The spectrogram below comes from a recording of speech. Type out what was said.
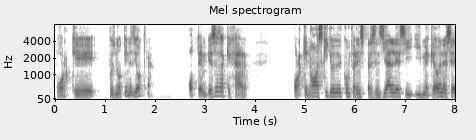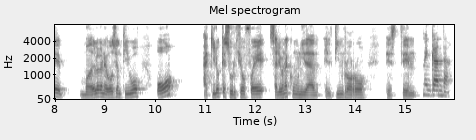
porque pues no tienes de otra. O te empiezas a quejar porque no, es que yo doy conferencias presenciales y, me quedo en ese modelo de negocio antiguo, o aquí lo que surgió fue, salió una comunidad, el Team Rorro, este... Me encanta,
